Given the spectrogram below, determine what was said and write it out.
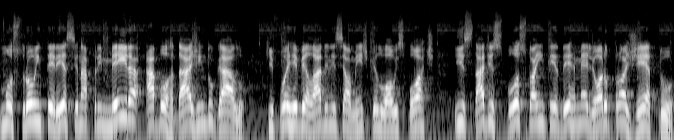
mostrou interesse na primeira abordagem do Galo, que foi revelada inicialmente pelo All Sport e está disposto a entender melhor o projeto.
